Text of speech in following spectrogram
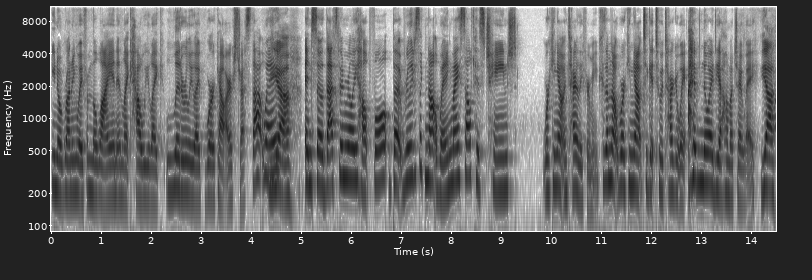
you know running away from the lion and like how we like literally like work out our stress that way Yeah. and so that's been really helpful but really just like not weighing myself has changed working out entirely for me because i'm not working out to get to a target weight i have no idea how much i weigh yeah.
